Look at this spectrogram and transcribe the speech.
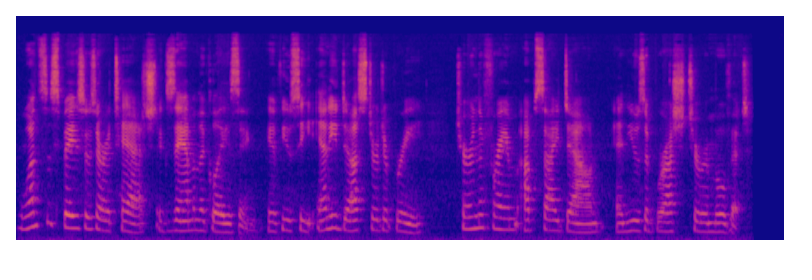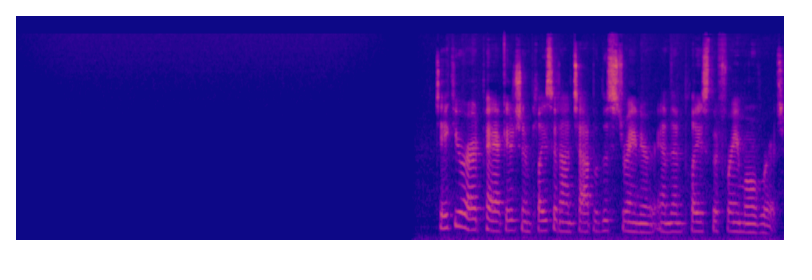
Once the spacers are attached, examine the glazing. If you see any dust or debris, turn the frame upside down and use a brush to remove it. Take your art package and place it on top of the strainer and then place the frame over it.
